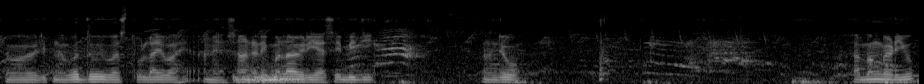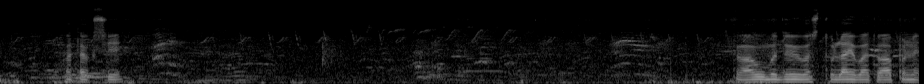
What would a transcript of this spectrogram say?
જો આવી રીતના બધું વસ્તુ લાવ્યા છે અને સાંડળી બનાવી રહ્યા છે બીજી. પણ જો આ બંગાળિયું પતક છે. તો આવું બધું વસ્તુ લાવ્યા તો આપણને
